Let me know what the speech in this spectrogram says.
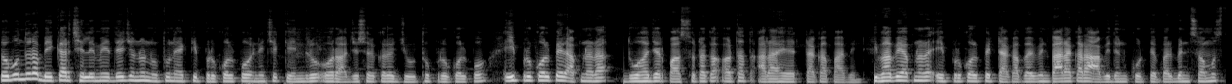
তো বন্ধুরা, বেকার ছেলে মেয়েদের জন্য নতুন একটি প্রকল্প এনেছে কেন্দ্র ও রাজ্য সরকারের যৌথ প্রকল্প। এই প্রকল্পের আপনারা দু হাজার পাঁচশো টাকা অর্থাৎ আড়াই হাজার টাকা পাবেন। কীভাবে আপনারা এই প্রকল্পের টাকা পাবেন, কারা কারা আবেদন করতে পারবেন, সমস্ত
